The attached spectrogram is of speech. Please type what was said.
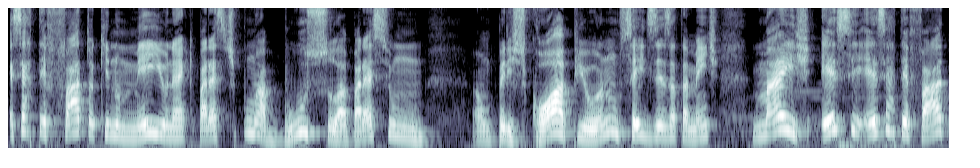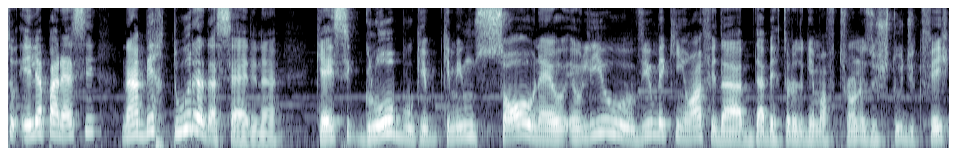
esse artefato aqui no meio, né? Que parece tipo uma bússola, parece um um periscópio, eu não sei dizer exatamente, mas esse esse artefato, ele aparece na abertura da série, né? Que é esse globo, que, que é meio um sol, né? Eu, eu li o, vi o making off da, da abertura do Game of Thrones, o estúdio que fez,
